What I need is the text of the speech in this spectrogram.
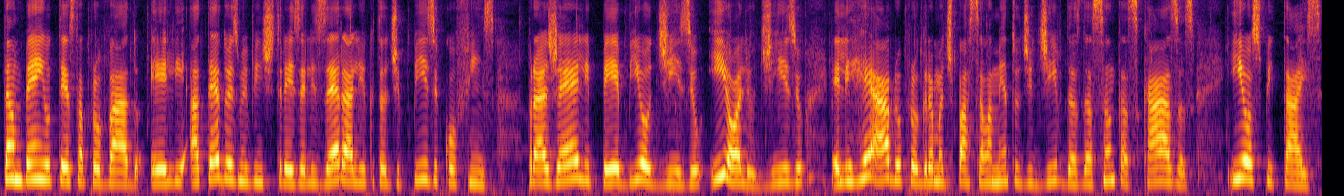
Também o texto aprovado, ele até 2023, ele zera a alíquota de PIS e COFINS para GLP, biodiesel e óleo diesel. Ele reabre o programa de parcelamento de dívidas das santas casas e hospitais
